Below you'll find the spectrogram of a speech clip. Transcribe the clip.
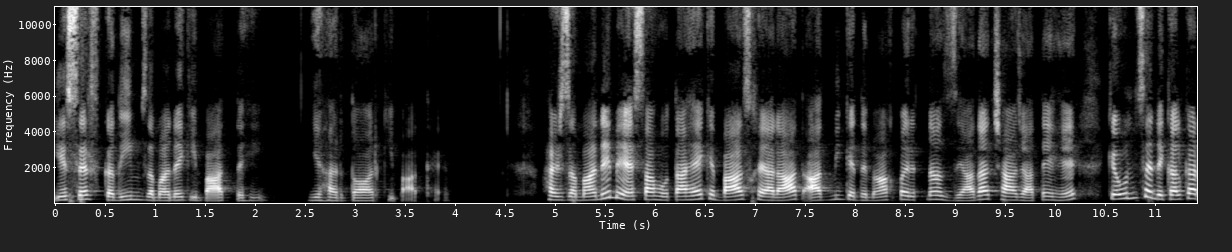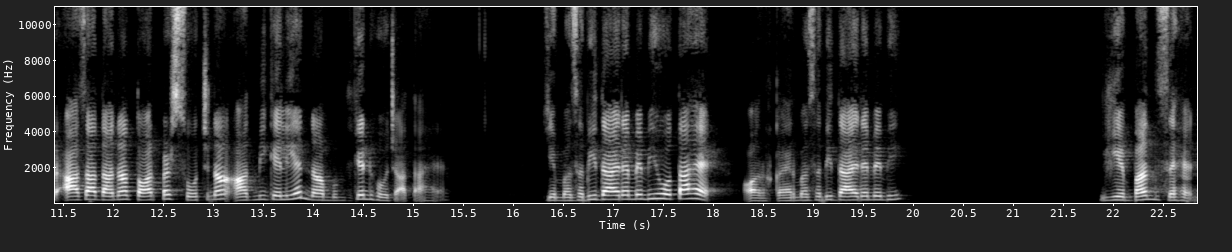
یہ صرف قدیم زمانے کی بات نہیں، یہ ہر دور کی بات ہے۔ ہر زمانے میں ایسا ہوتا ہے کہ بعض خیالات آدمی کے دماغ پر اتنا زیادہ چھا جاتے ہیں کہ ان سے نکل کر آزادانہ طور پر سوچنا آدمی کے لیے ناممکن ہو جاتا ہے۔ یہ مذہبی دائرے میں بھی ہوتا ہے اور غیر مذہبی دائرے میں بھی۔ یہ بند ذہن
